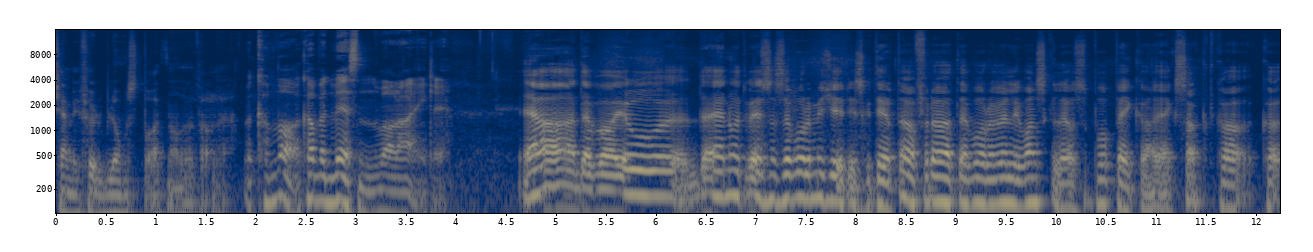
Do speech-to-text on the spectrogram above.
kommer i full blomst på 1800-tallet. Men hva, hva et vesen var det egentlig? Ja, det var jo Det er noe vesen som har vært mye diskutert, da, for det har vært veldig vanskelig å påpeke eksakt hva, hva,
